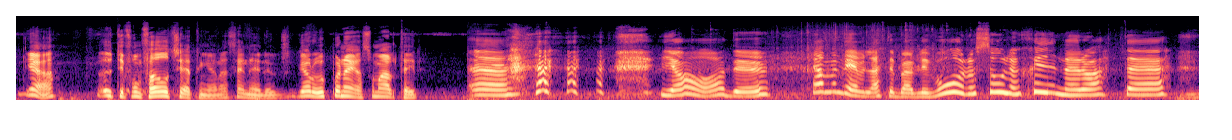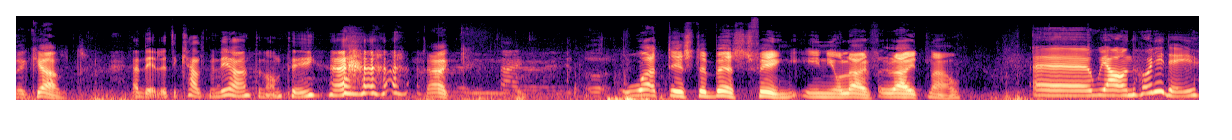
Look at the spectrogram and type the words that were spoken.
Ja, utifrån förutsättningarna. Sen är det, går det upp och ner som alltid. Eh, ja du, ja men det är väl att det börjar bli vår och solen skiner och att... eh, Men det är kallt. ja det är lite kallt men det gör inte någonting. Tack. What is the best thing in your life right now? Uh, we are on holiday.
